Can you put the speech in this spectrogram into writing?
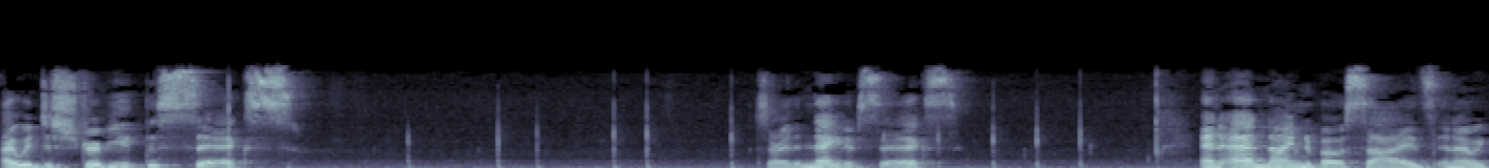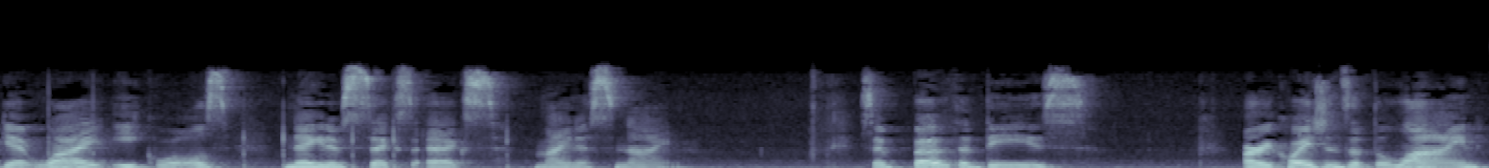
I would distribute the 6, sorry, the negative 6, and add 9 to both sides, and I would get y equals negative 6x minus 9. So both of these are equations of the line,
